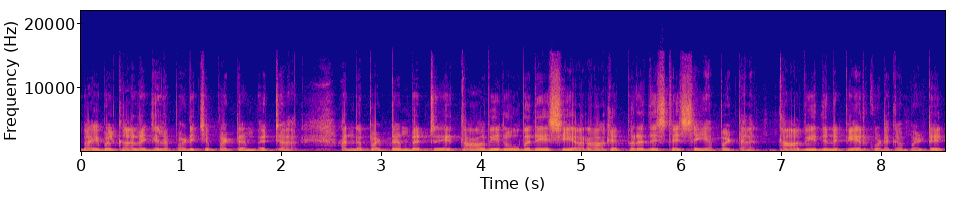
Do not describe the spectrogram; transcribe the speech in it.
பைபிள் காலேஜில் படித்து பட்டம் பெற்றார். அந்த பட்டம் பெற்று தாவீர் உபதேசியாராக பிரதிஷ்டை செய்யப்பட்டார். தாவீதுன்னு பேர் கொடுக்கப்பட்டு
